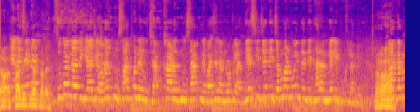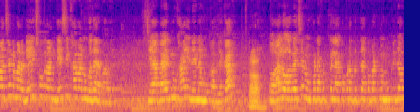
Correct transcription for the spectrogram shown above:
તૈયાર કરે. સુગંધ આવી ગઈ. આજે અડદનું શાક બનાવ્યું છે આખા અડદનું શાક ને બાજરાના રોટલા. દેશી જેથી જમવાનું હોય ને તેથી ધારાને મેલી ભૂખ લાગે. હા. અમારા ઘરમાં છે ને મારા બે છોકરાને દેશી ખાવાનું વધારે ભાવે. જે આ બહારનું ખાઈ ને એના મુકાબલે કા? તો હાલો હવે છે ને હું ફટાફટ પેલા કપડા બધા કબાટમાં મૂકી દઉં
